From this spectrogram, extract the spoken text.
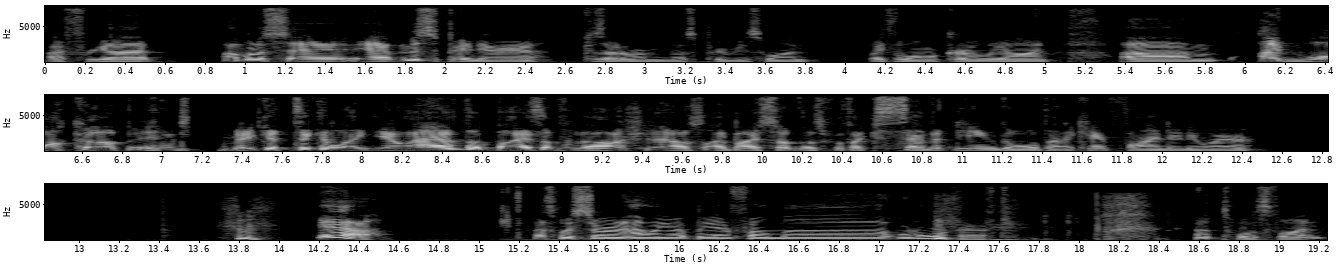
I forgot. I'm gonna say yeah, Miss Pandaria because I don't remember this previous one, like the one we're currently on. Um, I'd walk up and make a ticket like, yo, I have to buy something from the auction house. I buy something that's worth like 17 gold that I can't find anywhere. yeah, that's my story on how I got banned from uh, World of Warcraft. that was fun.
